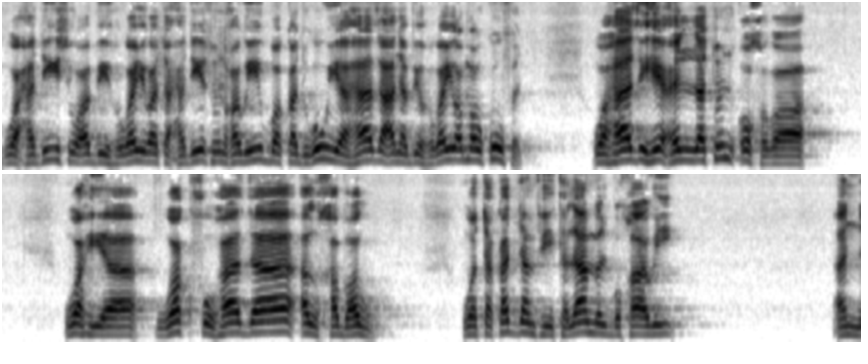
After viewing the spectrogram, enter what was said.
وحديث أبي هريرة حديث غريب وقد روي هذا عن أبي هريرة موقوفا. وهذه علة أخرى وهي وقف هذا الخبر. وتقدم في كلام البخاري أن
